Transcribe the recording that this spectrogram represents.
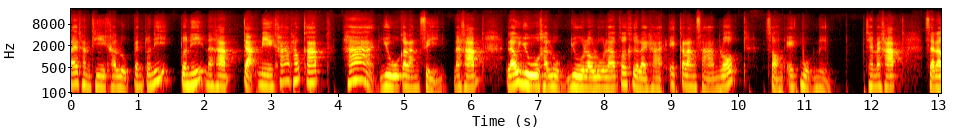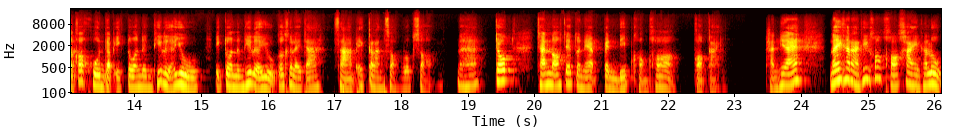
ได้ทันทีค่ะลูกเป็นตัวนี้ตัวนี้นะครับ จะมีค่าเท่ากับ 5u กำลัง4นะครับ แล้ว u ค่ะลูก u เรารู้แล้วก็คืออะไรคะ x กำลัง3ลบ 2x บวก1ใช่ไหมครับ เสร็จแล้วก็คูณกับอีกตัวหนึ่งที่เหลืออยู่ อีกตัวหนึ่งที่เหลืออยู่ก็คืออะไรจ๊ะ 3x กำลัง2ลบ2นะฮะ จบ ชั้นน้องเจ้ตัวเนี้ยเป็นดิฟของข้อกอไก่ ทันพี่นะ ในขณะที่ข้อขอไข่ครับลูก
